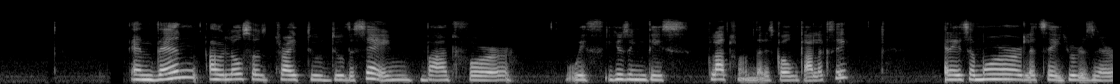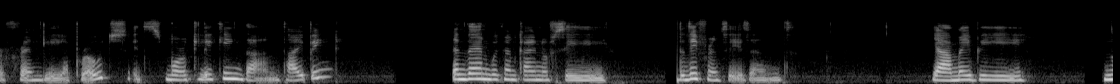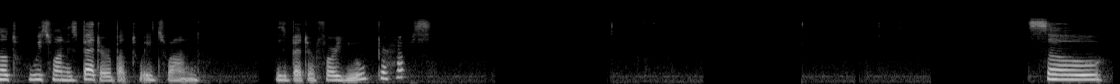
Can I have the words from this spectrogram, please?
And then I will also try to do the same, but for with using this platform that is called Galaxy. And it's a more, let's say, user-friendly approach. It's more clicking than typing. And then we can kind of see the differences and yeah, maybe not which one is better, but which one is better for you, perhaps. So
